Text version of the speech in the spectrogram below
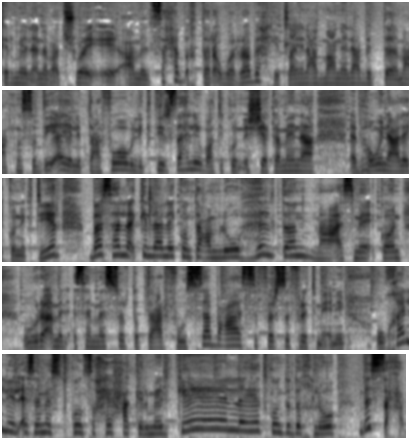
كرمال أنا بعد شوي أعمل سحب. اختار أول رابح يطلع يلعب معنا لعبة معك نص دقيقه يلي بتعرفوها واللي كتير سهلة وبعطيكم أشياء كمان بهون عليكم كتير. بس هلأ كل عليكم تعملوه هيلتون مع اسمائكم ورقم ال SMS صرتوا بتعرفوه 7008 وخلي ال SMS تكون صحيحة كرمال كلياتكم تدخلوا بالسحب.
